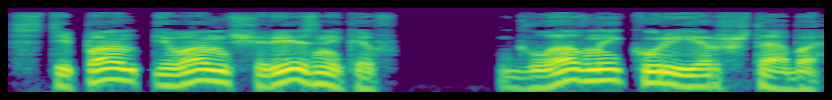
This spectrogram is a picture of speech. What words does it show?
Степан Иванович Резников, главный курьер штаба».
